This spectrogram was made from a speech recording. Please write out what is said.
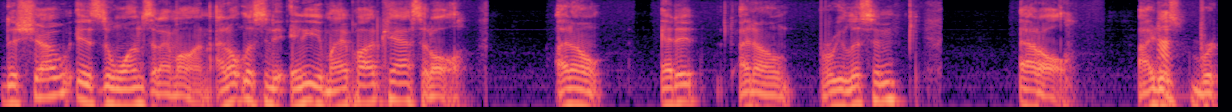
this show is the ones that I'm on. I don't listen to any of my podcasts at all. I don't edit. I don't re-listen at all. I just re-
